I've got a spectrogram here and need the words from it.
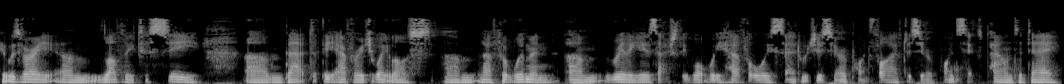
it was very lovely to see that the average weight loss uh, for women um, really is actually what we have always said, which is 0.5 to 0.6 pounds a day.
